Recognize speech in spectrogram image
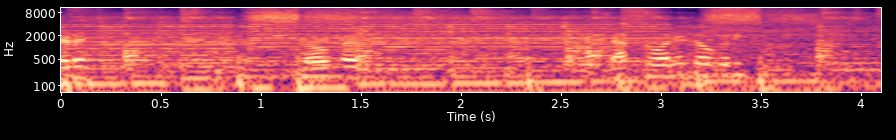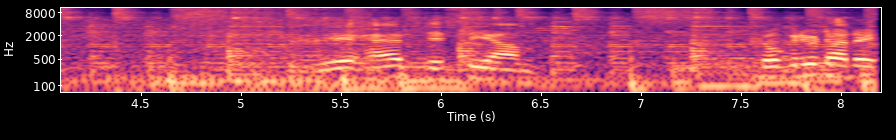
टोकर दस वाली टोकरी। ये है देसी आम। टोकरी उठा रहे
